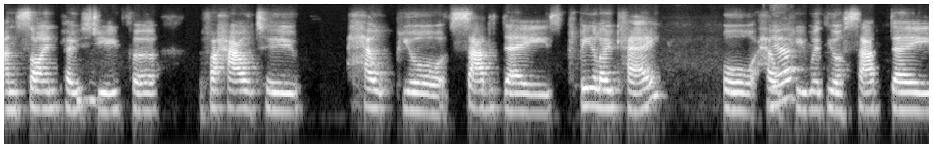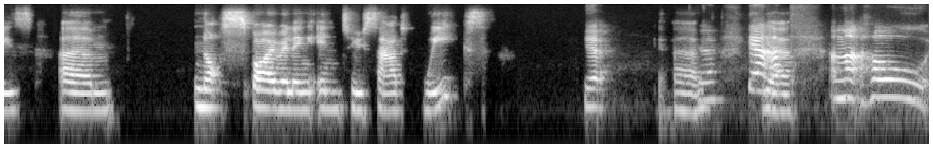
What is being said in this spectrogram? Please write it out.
and signpost mm-hmm. you for for how to help your sad days feel okay or help yeah. you with your sad days um, not spiraling into sad weeks yeah um, yeah, yeah, yeah. And, and, that whole,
